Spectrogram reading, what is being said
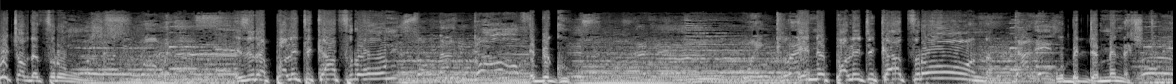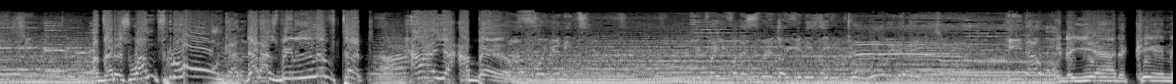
which of the thrones? Is it a political throne? Christ Any political throne that is will be diminished. But there is one throne that has been lifted higher above. for unity. We pray for the spirit of unity In the year the king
